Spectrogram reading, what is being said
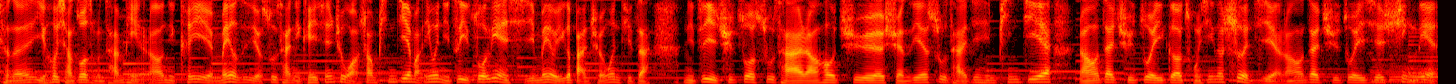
可能以后想做什么产品，然后你可以没有自己的素材，你可以先去网上拼接嘛，因为你自己做练习没有一个版权问题在，你自己去做素材，然后去选这些素材进行拼接，然后再去做一个重新的设计，然后再去做一些训练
